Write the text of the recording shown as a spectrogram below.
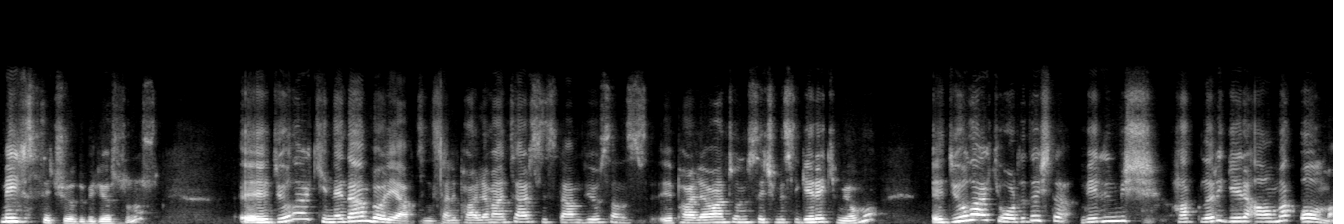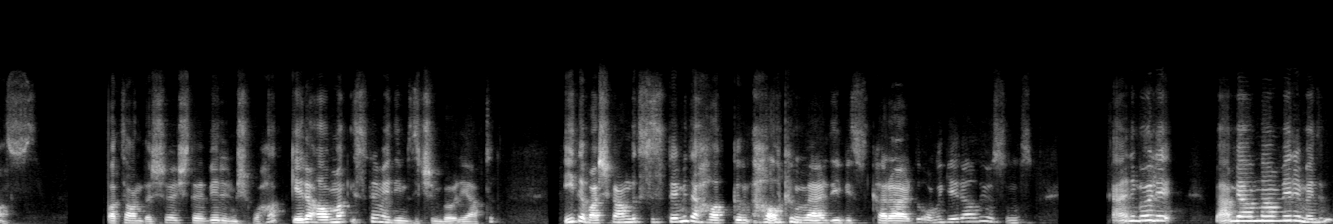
meclis seçiyordu biliyorsunuz. E, diyorlar ki neden böyle yaptınız? Hani parlamenter sistem diyorsanız e, parlamentonun seçmesi gerekmiyor mu? E, diyorlar ki orada da işte verilmiş hakları geri almak olmaz. Vatandaşa işte verilmiş bu hak. Geri almak istemediğimiz için böyle yaptık. İyi de başkanlık sistemi de halkın halkın verdiği bir karardı. Onu geri alıyorsunuz. Yani böyle ben bir anlam veremedim.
